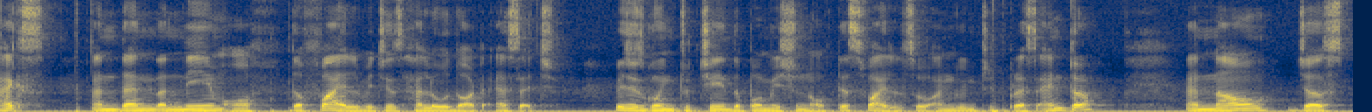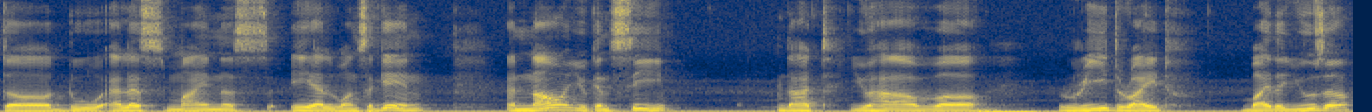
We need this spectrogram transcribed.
x and then the name of the file which is hello.sh which is going to change the permission of this file. So i'm going to press enter and now just uh, do ls minus al once again. And now you can see that you have uh, read write by the user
